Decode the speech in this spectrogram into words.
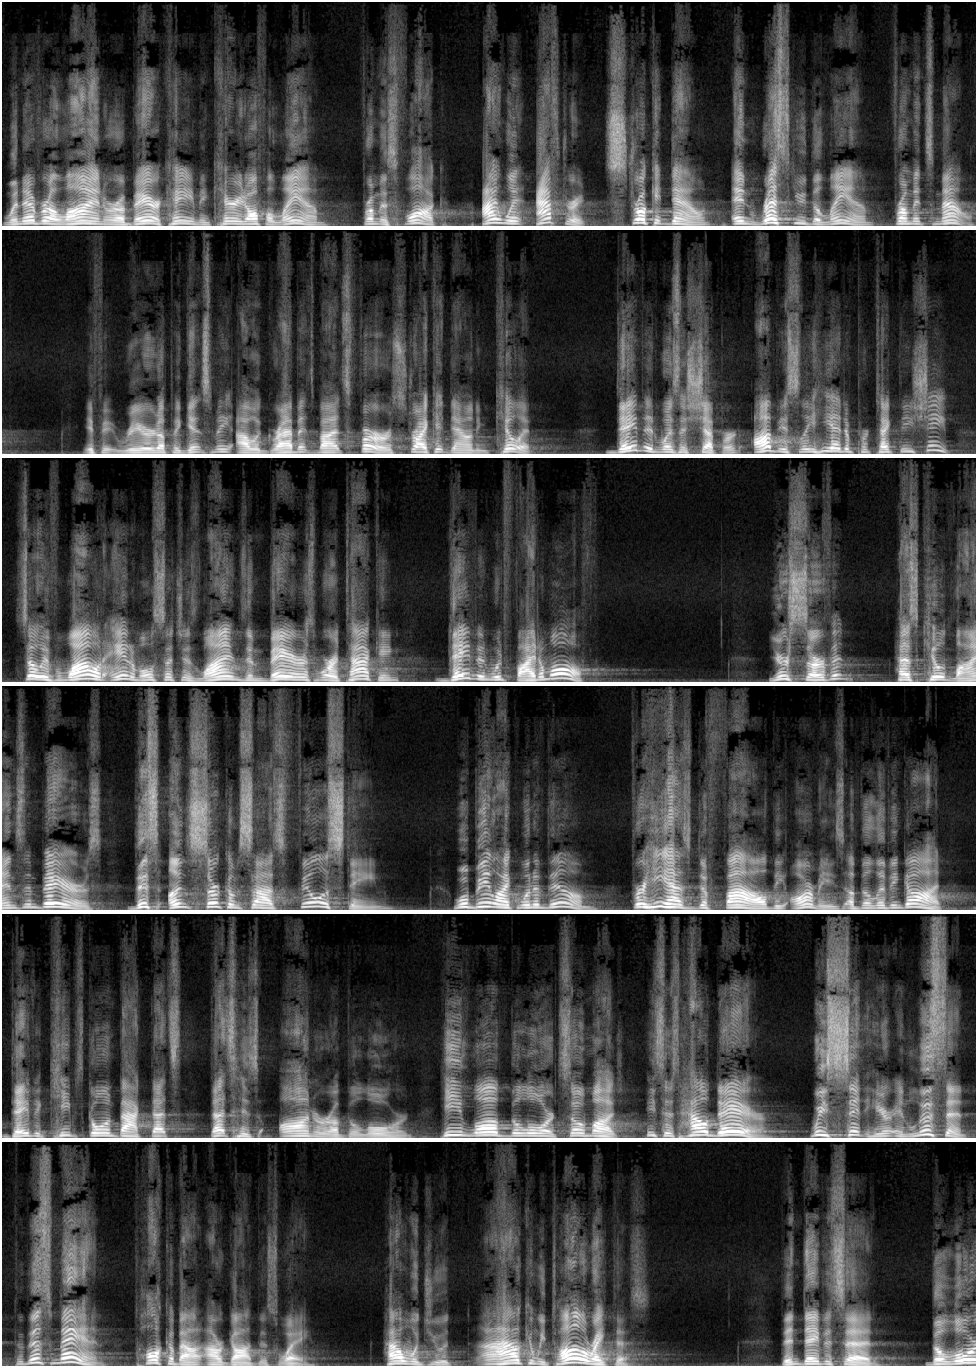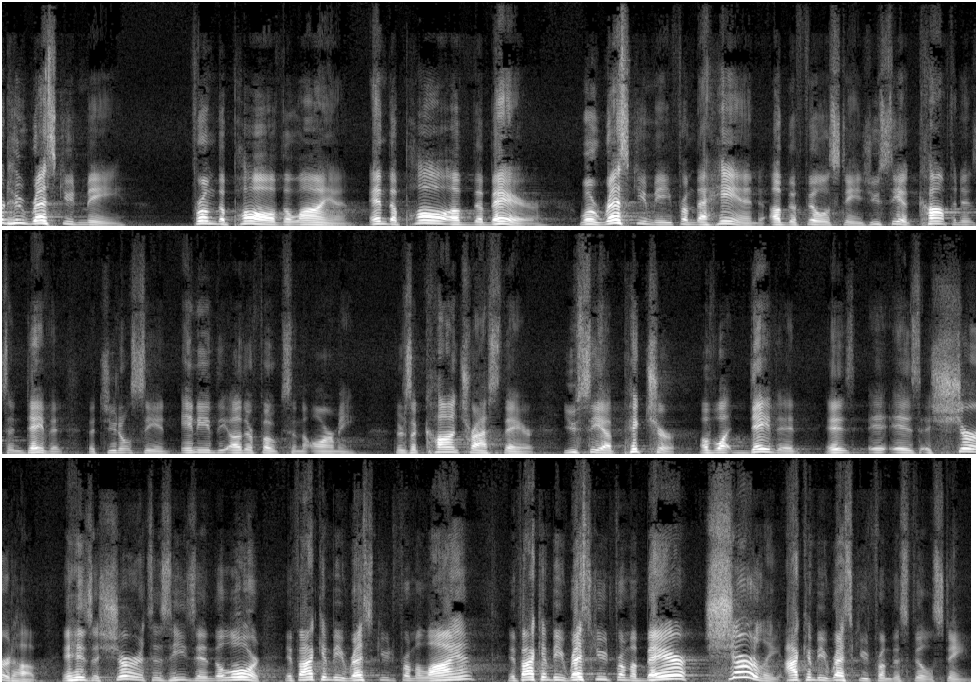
whenever a lion or a bear came and carried off a lamb from his flock, I went after it, struck it down, and rescued the lamb from its mouth. If it reared up against me, I would grab it by its fur, strike it down, and kill it. David was a shepherd. Obviously, he had to protect these sheep. So, if wild animals such as lions and bears were attacking, David would fight them off. Your servant has killed lions and bears. This uncircumcised Philistine will be like one of them, for he has defiled the armies of the living God. David keeps going back. That's, that's his honor of the Lord. He loved the Lord so much. He says, How dare we sit here and listen to this man talk about our God this way? How would you, how can we tolerate this? Then David said, the Lord who rescued me from the paw of the lion and the paw of the bear will rescue me from the hand of the Philistines. You see a confidence in David that you don't see in any of the other folks in the army. There's a contrast there. You see a picture of what David is, is assured of. And his assurance is he's in the Lord. If I can be rescued from a lion, if I can be rescued from a bear, surely I can be rescued from this Philistine.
